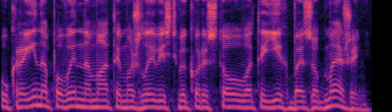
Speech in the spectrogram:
Україна повинна мати можливість використовувати їх без обмежень.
